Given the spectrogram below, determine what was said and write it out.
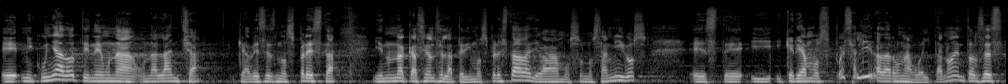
Eh, mi cuñado tiene una lancha que a veces nos presta, y en una ocasión se la pedimos prestada, llevábamos unos amigos este, y, queríamos pues, salir a dar una vuelta. ¿no? Entonces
